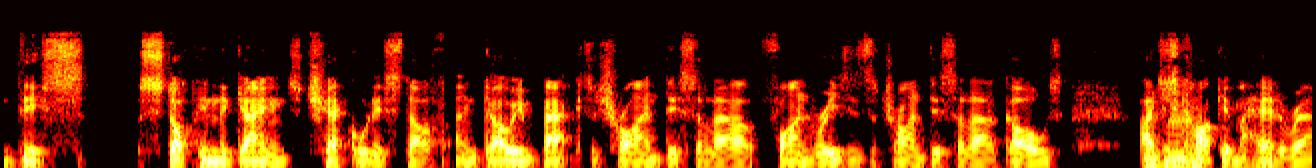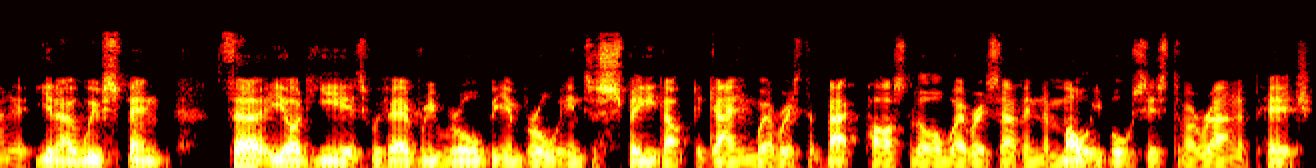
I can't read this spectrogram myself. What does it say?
this stopping the game to check all this stuff and going back to try and disallow, find reasons to try and disallow goals. I just mm. can't get my head around it. You know, we've spent 30 odd years with every rule being brought in to speed up the game, whether it's the back pass law, whether it's having the multi ball system around the pitch,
